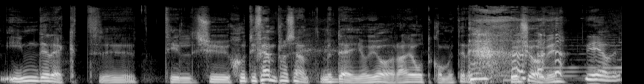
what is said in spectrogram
indirekt eh, till 20, 75 procent med dig att göra. Jag återkommer till det. Nu kör vi. Det gör vi.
